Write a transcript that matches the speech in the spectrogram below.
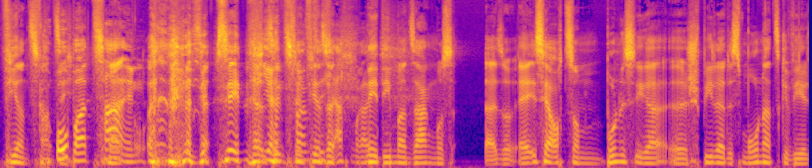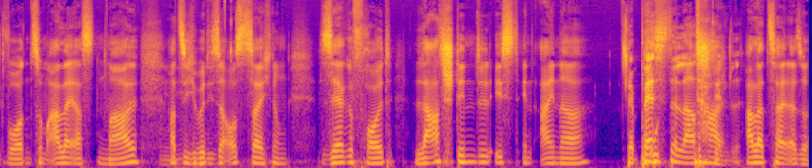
24. Oberzahlen. Nein, 17, ja, 24, 17, 38. Nee, die man sagen muss. Also er ist ja auch zum Bundesliga-Spieler des Monats gewählt worden, zum allerersten Mal, hat sich über diese Auszeichnung sehr gefreut. Lars Stindl ist in einer Der beste Lars Stindl. aller Zeit, also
